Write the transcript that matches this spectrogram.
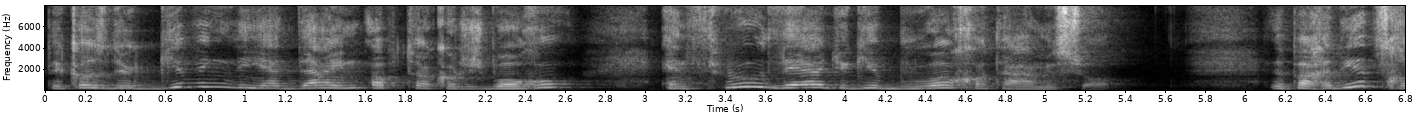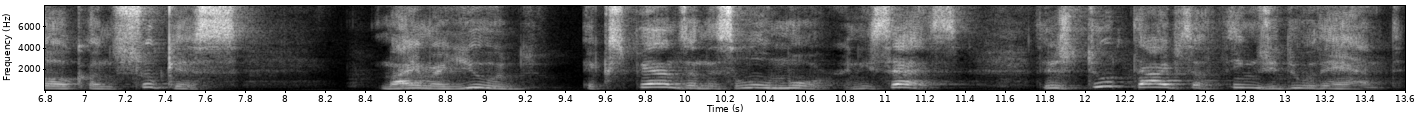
because they're giving the Yadayim up to HaKadosh Baruch Hu, and through that you give Baruch to Am. The Pachad Yitzchok on Sukkot, Maimer Yud, expands on this a little more, and he says, there's two types of things you do with the hand.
